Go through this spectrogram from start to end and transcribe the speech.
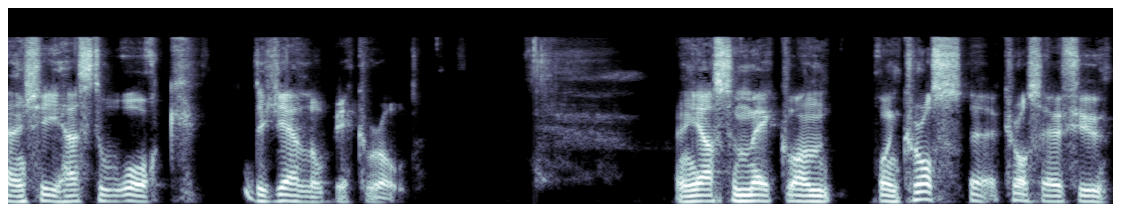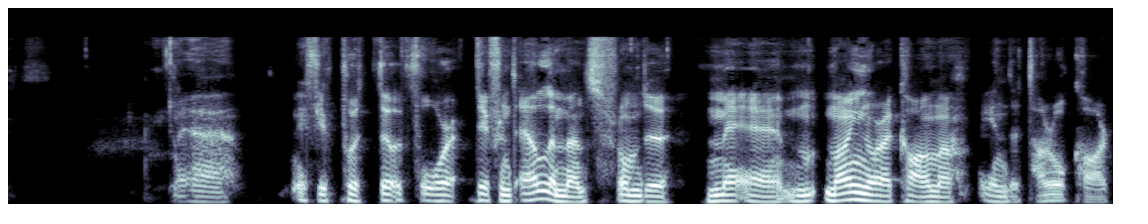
And she has to walk the yellow brick road. And just to make one point cross, uh, cross here, if you uh, if you put the four different elements from the uh, minor arcana in the tarot card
